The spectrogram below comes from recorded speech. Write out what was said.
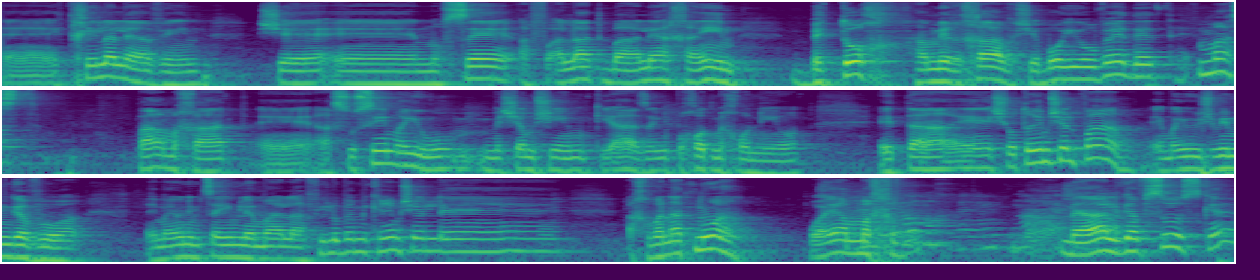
אה, התחילה להבין שנושא הפעלת בעלי החיים בתוך המרחב שבו היא עובדת, must. פעם אחת אה, הסוסים היו משמשים, כי אז היו פחות מכוניות, את השוטרים של פעם. הם היו יושבים גבוה, הם היו נמצאים למעלה, אפילו במקרים של אה, הכוונת תנועה. הוא היה מח... מעל גב סוס, כן.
